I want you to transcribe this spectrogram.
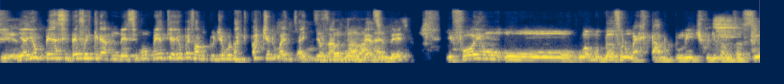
E aí o PSD foi criado nesse momento, e aí o pessoal não podia mudar de partido, mas aí desabou o PSD. É. E foi um, um, uma mudança no mercado político, digamos assim,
